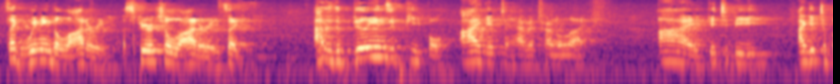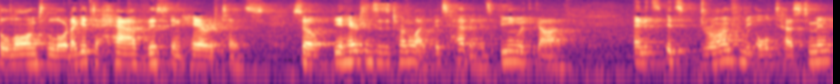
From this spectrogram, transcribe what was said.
it's like winning the lottery, a spiritual lottery. It's like out of the billions of people, I get to have eternal life. I get to be I get to belong to the Lord. I get to have this inheritance. So the inheritance is eternal life. It's heaven. It's being with God. And it's, it's drawn from the Old Testament.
